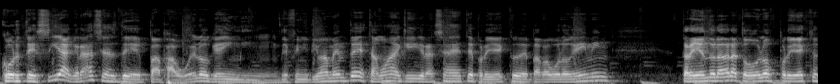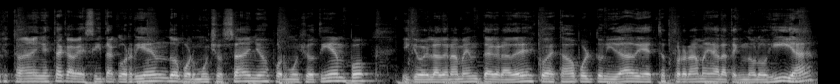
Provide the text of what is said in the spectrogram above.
Cortesía, gracias de Papá Abuelo Gaming. Definitivamente estamos aquí gracias a este proyecto de Papá Abuelo Gaming. Trayéndole ahora todos los proyectos que estaban en esta cabecita corriendo por muchos años, por mucho tiempo. Y que verdaderamente agradezco estas oportunidades, estos programas a la tecnología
